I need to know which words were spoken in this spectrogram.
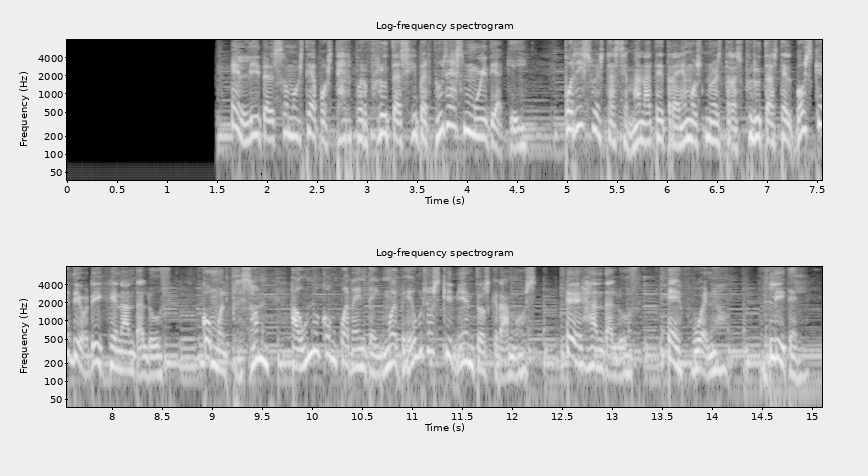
En Lidl somos de apostar por frutas y verduras muy de aquí. Por eso esta semana te traemos nuestras frutas del bosque de origen andaluz, como el fresón, a 1,49 euros 500 gramos. Es andaluz, es bueno. Lidl,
